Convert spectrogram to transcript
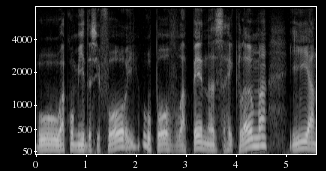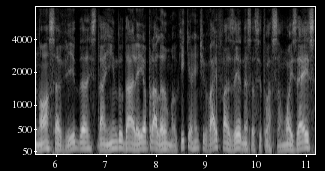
o, a comida se foi, o povo apenas reclama e a nossa vida está indo da areia para a lama. O que, que a gente vai fazer nessa situação? Moisés,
